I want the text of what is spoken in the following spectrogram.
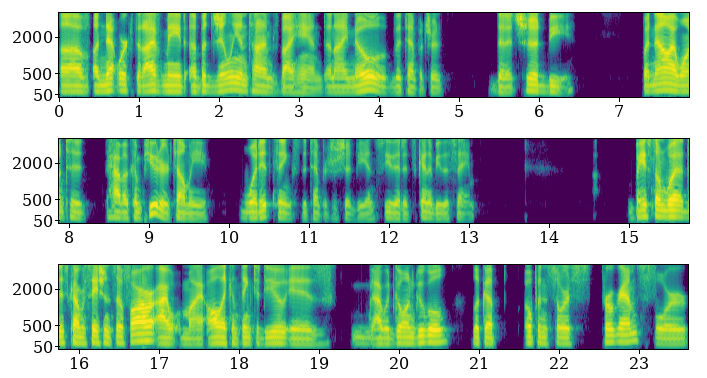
of a network that I've made a bajillion times by hand, and I know the temperature that it should be. But now I want to have a computer tell me what it thinks the temperature should be and see that it's going to be the same. Based on what this conversation so far, I my all I can think to do is mm, I would go on Google, look up open source programs for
